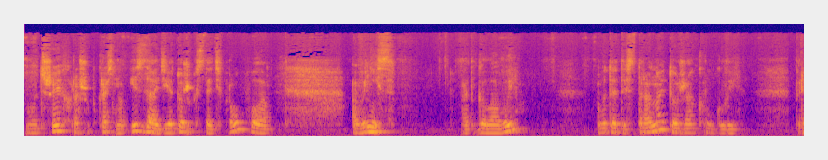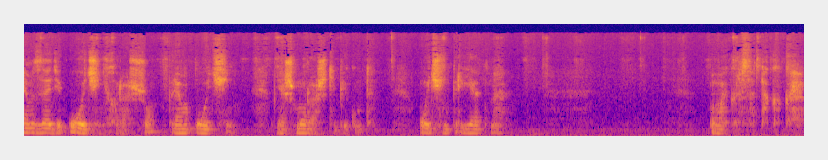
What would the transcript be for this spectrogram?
Вот шея хорошо покраснела. И сзади я тоже, кстати, пробовала. Вниз от головы. Вот этой стороной тоже округлый. Прям сзади очень хорошо. Прям очень. У меня аж мурашки бегут. Очень приятно. Ой, красота какая.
